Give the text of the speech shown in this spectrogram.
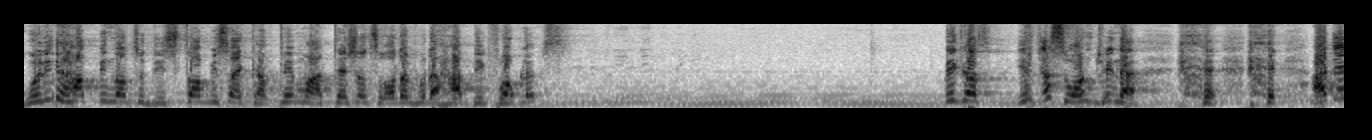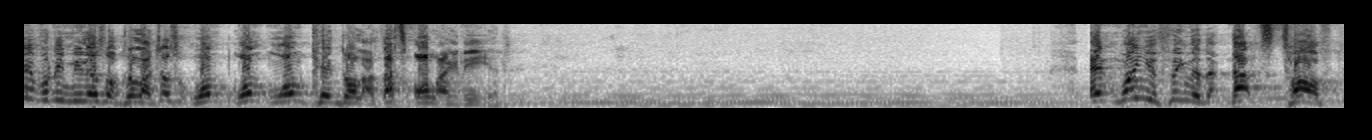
will you help me not to disturb you so I can pay more attention to other people that have big problems? Because you're just wondering that I don't even need millions of dollars, just one, one, one K dollars. That's all I need. And when you think that, that that's tough,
